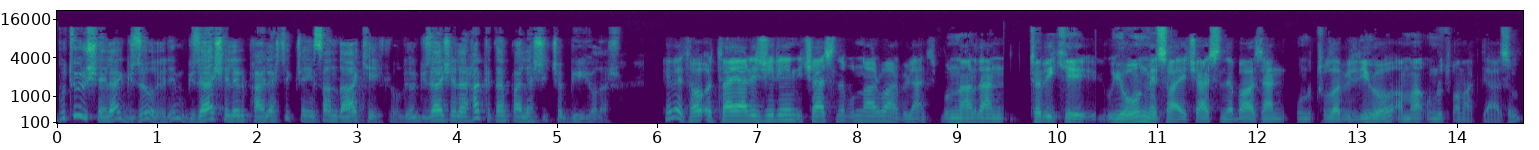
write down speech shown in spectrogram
Bu tür şeyler güzel oluyor değil mi? Güzel şeyleri paylaştıkça insan daha keyifli oluyor. Güzel şeyler hakikaten paylaştıkça büyüyorlar. Evet, tayyariciliğin içerisinde bunlar var Bülent. Bunlardan tabii ki yoğun mesai içerisinde bazen unutulabiliyor ama unutmamak lazım.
